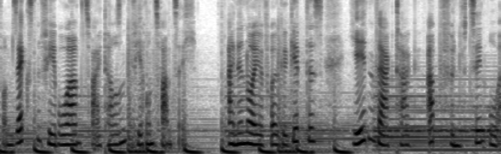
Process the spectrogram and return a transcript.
vom 6. Februar 2024. Eine neue Folge gibt es jeden Werktag ab 15 Uhr.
